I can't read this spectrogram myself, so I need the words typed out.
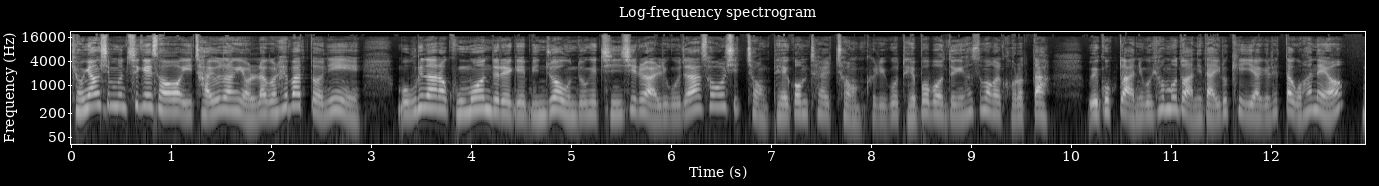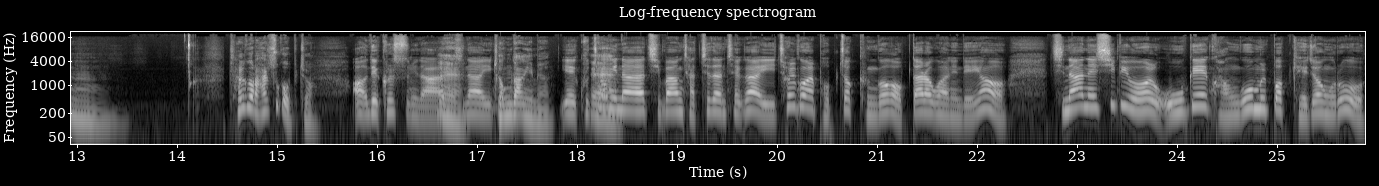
경향신문 측에서 이 자유당에 연락을 해봤더니, 뭐, 우리나라 공무원들에게 민주화 운동의 진실을 알리고자 서울시청, 대검찰청, 그리고 대법원 등의 현수막을 걸었다. 왜곡도 아니고 혐오도 아니다. 이렇게 이야기를 했다고 하네요. 음. 철거를 할 수가 없죠. 아, 네, 그렇습니다. 네, 지난 정당이면 예, 구청이나 네. 지방 자치 단체가 이 철거할 법적 근거가 없다라고 하는데요. 지난해 12월 5개 광고물법 개정으로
